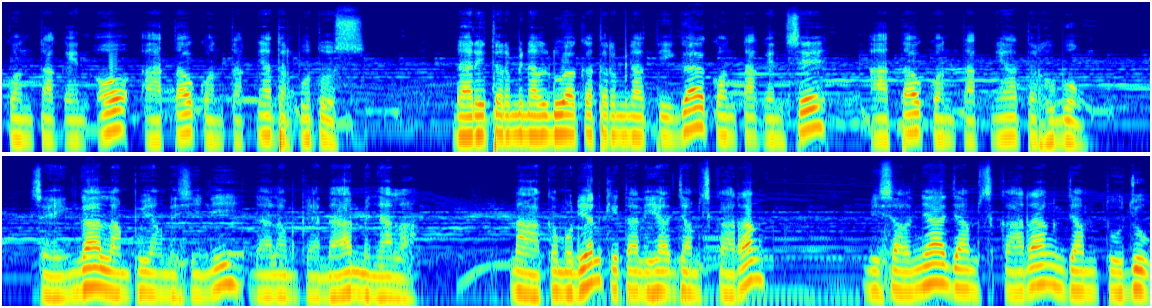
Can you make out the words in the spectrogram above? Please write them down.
kontak NO atau kontaknya terputus. Dari terminal 2 ke terminal 3 kontak NC atau kontaknya terhubung. Sehingga lampu yang di sini dalam keadaan menyala. Nah, kemudian kita lihat jam sekarang. Misalnya jam sekarang jam 7.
